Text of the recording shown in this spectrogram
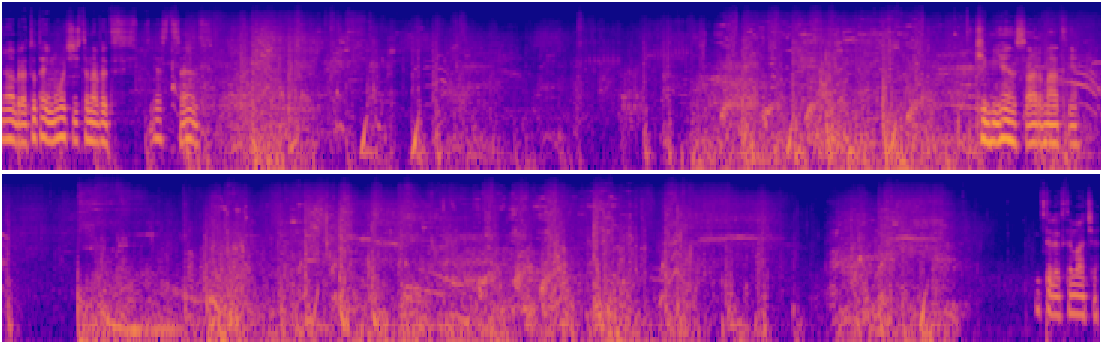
Dobra, tutaj młocić to nawet jest sens. Jakie mięso armatnie. Tyle w temacie.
